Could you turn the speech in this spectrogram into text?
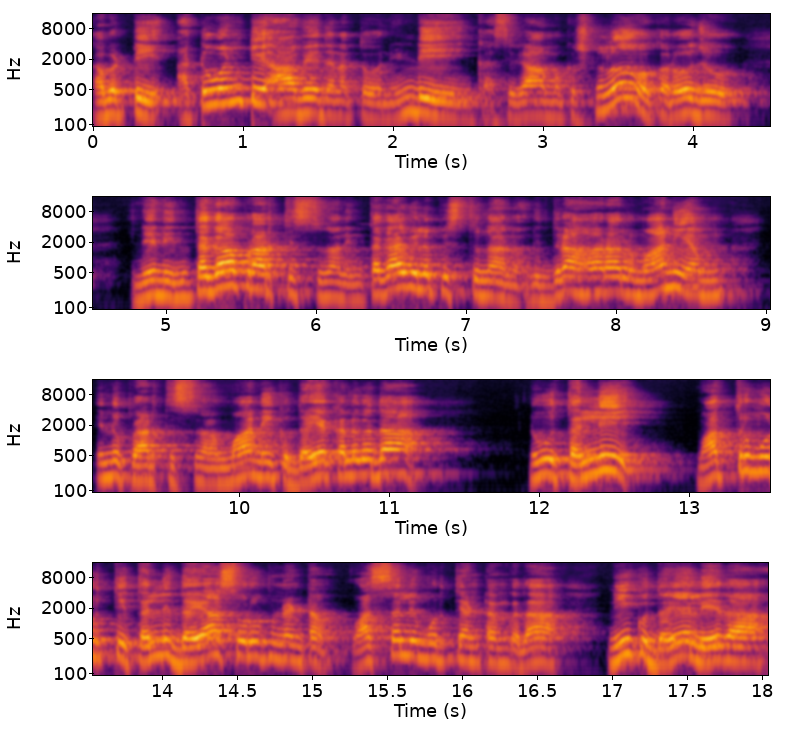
కాబట్టి అటువంటి ఆవేదనతో నిండి ఇంకా శ్రీరామకృష్ణులు ఒకరోజు నేను ఇంతగా ప్రార్థిస్తున్నాను ఇంతగా విలపిస్తున్నాను నిద్రాహారాలు మాని అమ్- నిన్ను ప్రార్థిస్తున్నాను అమ్మా నీకు దయ కలుగదా? నువ్వు తల్లి మాతృమూర్తి తల్లి దయాస్వరూపుని అంటాం వాత్సల్యమూర్తి అంటాం కదా నీకు దయ లేదా?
